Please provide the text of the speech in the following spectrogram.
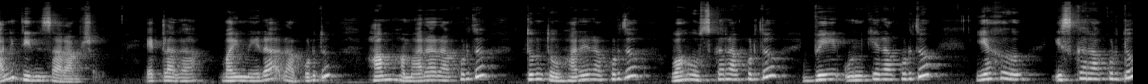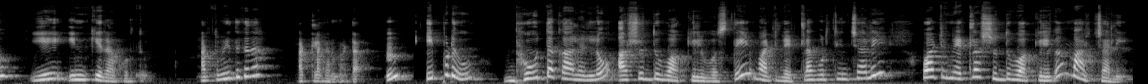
అని దీని సారాంశం. ఎట్లాగా? వై మేరా రాకూడదు హమ్ హమారా రాకూడదు తుమ్ తుమ్హారే రాకూడదు వహ్ ఉస్కా రాకూడదు వే ఉన్కే రాకూడదు యహ్ ఇస్కా రాకూడదు ఏ ఇన్కే రాకూడదు. అర్థమైంది కదా? అట్లాగనమాట. ఇప్పుడు భూతకాలంలో అశుద్ధ వాక్యులు వస్తే వాటిని ఎట్లా గుర్తించాలి? వాటిని ఎట్లా శుద్ధ వాక్యులుగా మార్చాలి?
